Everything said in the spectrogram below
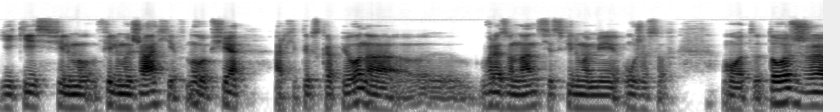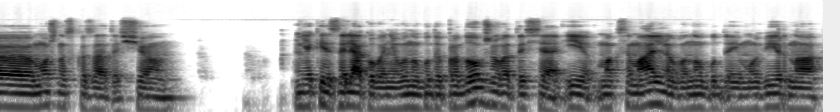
якісь фільми, фільми жахів. Ну, взагалі, архетип Скорпіона е, в резонансі з фільмами ужасів. От, тож е, можна сказати, що якесь залякування воно буде продовжуватися, і максимально воно буде ймовірно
